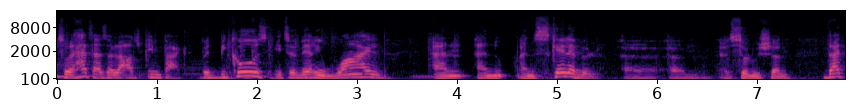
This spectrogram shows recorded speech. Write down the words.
So that has a large impact. But because it's a very wild and, and, and scalable uh, um, solution, that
